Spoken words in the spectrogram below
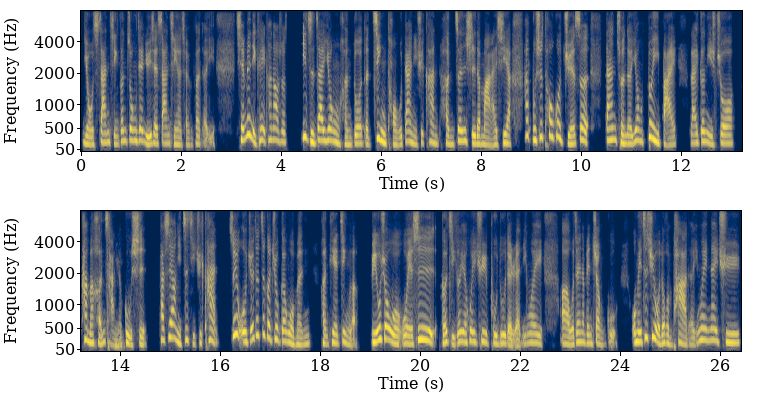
有煽情，跟中间有一些煽情的成分而已。前面你可以看到说一直在用很多的镜头带你去看很真实的马来西亚，它不是透过角色单纯的用对白来跟你说他们很惨的故事，它是要你自己去看。所以我觉得这个就跟我们很贴近了。比如说我，我也是隔几个月会去普渡的人，因为呃我在那边正骨，我每次去我都很怕的，因为那区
